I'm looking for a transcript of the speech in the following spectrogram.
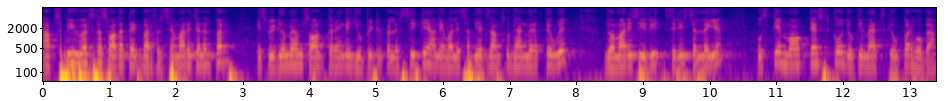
आप सभी व्यूवर्स का स्वागत है एक बार फिर से हमारे चैनल पर। इस वीडियो में हम सॉल्व करेंगे यूपी ट्रिपल एससी के आने वाले सभी एग्ज़ाम्स को ध्यान में रखते हुए, जो हमारी सीरीज़ सीरीज़ चल रही है। उसके मॉक टेस्ट को, जो कि मैथ्स के ऊपर होगा।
